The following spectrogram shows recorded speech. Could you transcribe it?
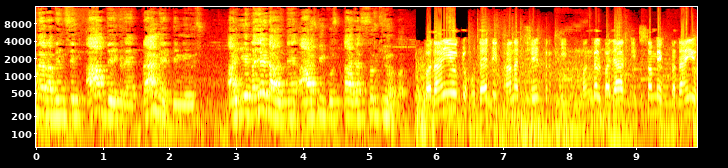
मैं रविंद्र सिंह। आप देख रहे हैं प्राइम एटी न्यूज़। आइए नज़र डालते हैं आज की कुछ ताज़ा सुर्खियों पर। बदायूं के उदयती थाना क्षेत्र की मंगल बाज़ार के समय बदायूं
